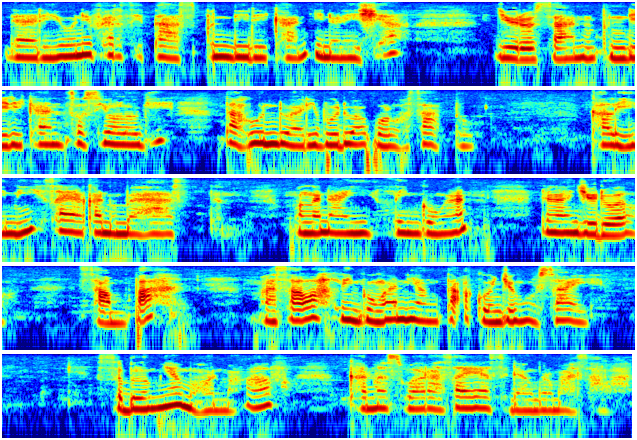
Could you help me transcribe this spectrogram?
dari Universitas Pendidikan Indonesia, jurusan Pendidikan Sosiologi tahun 2021. Kali ini saya akan membahas mengenai lingkungan dengan judul Sampah, Masalah Lingkungan yang Tak Kunjung Usai. Sebelumnya mohon maaf karena suara saya sedang bermasalah.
